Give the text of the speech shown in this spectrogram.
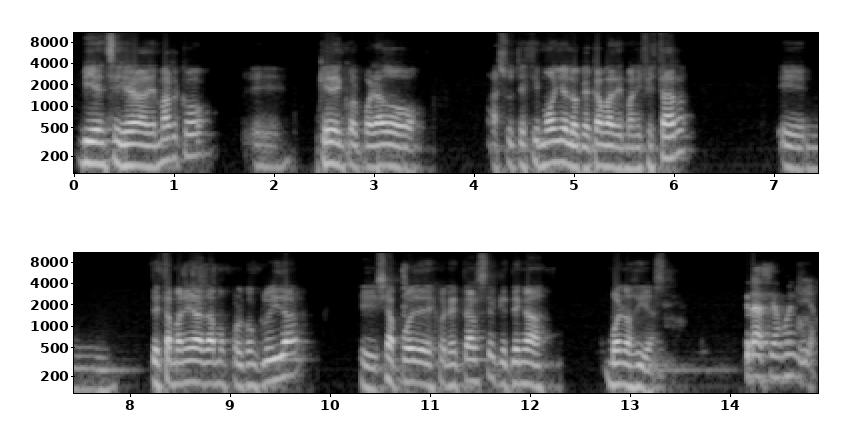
Bien, señora De Marco, eh, queda incorporado a su testimonio lo que acaba de manifestar. Eh, de esta manera damos por concluida. Eh, ya puede desconectarse. Que tenga buenos días. Gracias, buen día.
